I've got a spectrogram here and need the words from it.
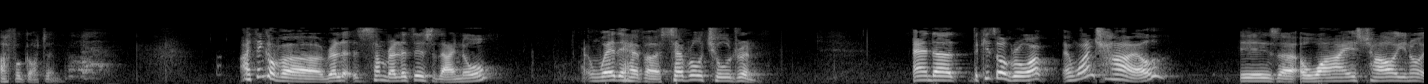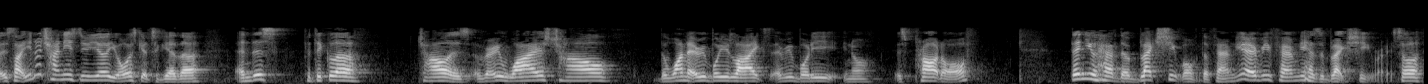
are forgotten. I think of uh, some relatives that I know where they have uh, several children. And uh, the kids all grow up, and one child is uh, a wise child. You know, it's like, you know, Chinese New Year, you always get together, and this particular child is a very wise child, the one that everybody likes, everybody, you know, is proud of. Then you have the black sheep of the family. Every family has a black sheep, right? So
